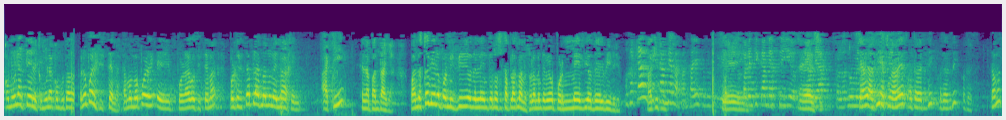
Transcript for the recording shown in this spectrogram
Como una tele, como una computadora. Pero no por el sistema, estamos, no por, eh, por algo sistema, porque se está plasmando una imagen aquí en la pantalla. Cuando estoy viendo por mis vídeos de lente no se está plasmando, solamente veo por medio del vidrio. O sea, cada vez que sí. cambia la pantalla estás Sí. También si cambia así o Eso. cambia con los números. Si hace así es una vez, otra vez así, otra vez así, otra vez. ¿Estamos?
